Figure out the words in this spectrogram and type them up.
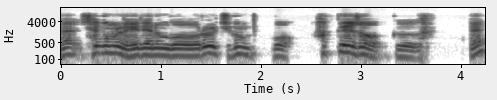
예? 세금을 내야 되는 거를 지금 뭐 학교에서 그 예?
